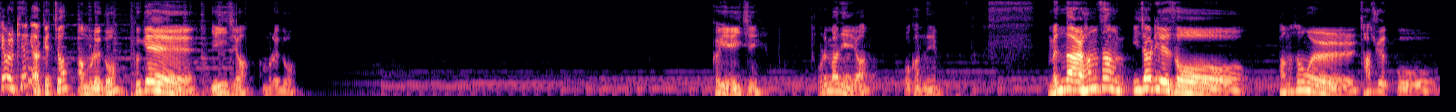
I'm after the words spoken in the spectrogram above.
캠을 키는 게 낫겠죠? 아무래도. 그게 예의죠 아무래도. 그게 예의지. 오랜만이에요 워커님. 맨날 항상 이 자리에서 방송을 자주 했고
